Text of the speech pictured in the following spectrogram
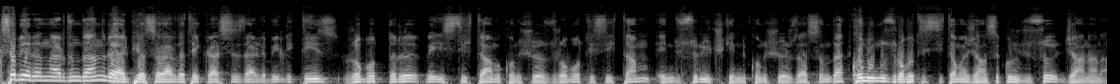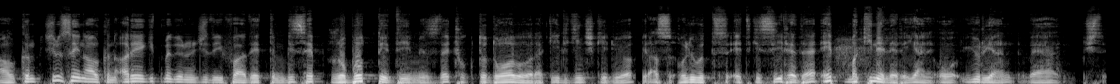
Kısa bir aranın ardından reel piyasalarda tekrar sizlerle birlikteyiz. Robotları ve istihdamı konuşuyoruz. Robot istihdam endüstri üçgenini konuşuyoruz aslında. Konumuz Robot İstihdam Ajansı kurucusu Canan Alkın. Şimdi Sayın Alkın araya gitmeden önce de ifade ettim. Biz hep robot dediğimizde çok da doğal olarak ilginç geliyor. Biraz Hollywood etkisiyle de hep makineleri yani o yürüyen veya işte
